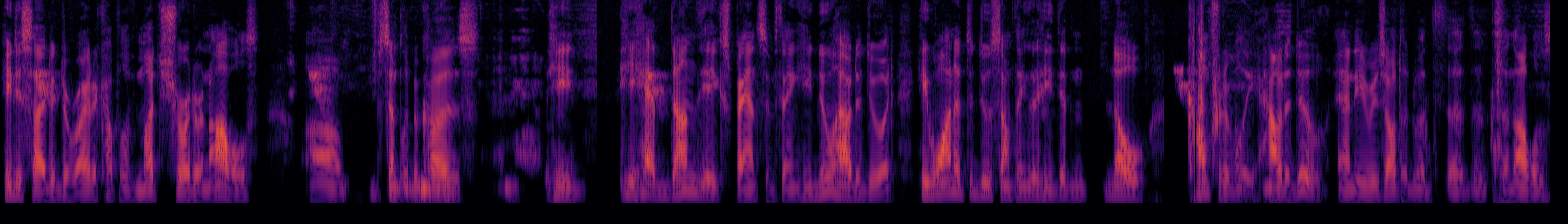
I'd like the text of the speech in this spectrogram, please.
he decided to write a couple of much shorter novels, um, simply because he he had done the expansive thing. He knew how to do it. He wanted to do something that he didn't know comfortably how to do, and he resulted with uh, the the novels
